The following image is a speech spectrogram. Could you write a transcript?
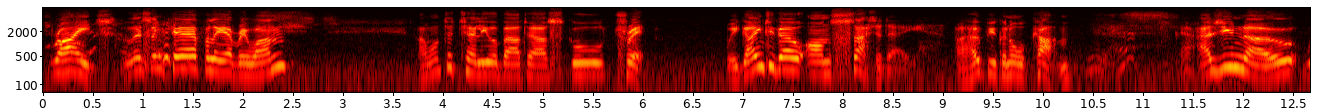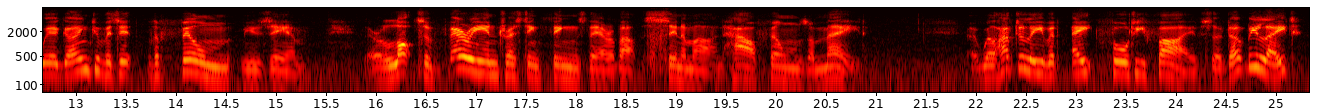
Right, listen carefully, everyone. I want to tell you about our school trip. We're going to go on Saturday. I hope you can all come. Yes. As you know, we're going to visit the Film Museum. There are lots of very interesting things there about the cinema and how films are made. Uh, We'll have to leave at 8.45, so don't be late.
